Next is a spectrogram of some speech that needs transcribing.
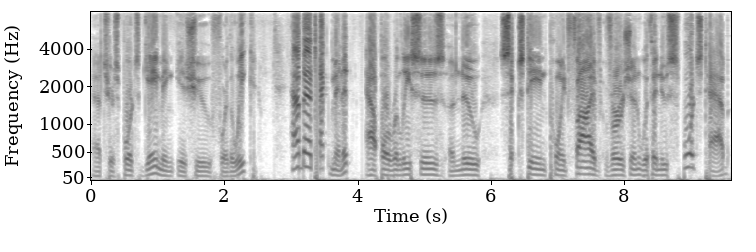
That's your sports gaming issue for the week. How about Tech Minute? Apple releases a new 16.5 version with a new sports tab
